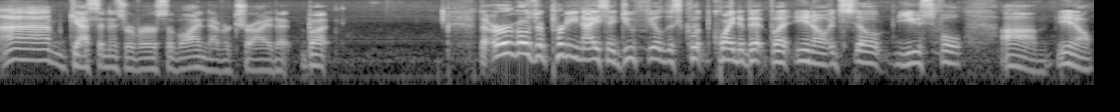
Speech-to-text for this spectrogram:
I'm guessing it's reversible. I never tried it, but the ergos are pretty nice. I do feel this clip quite a bit, but you know, it's still useful. Um, you know,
